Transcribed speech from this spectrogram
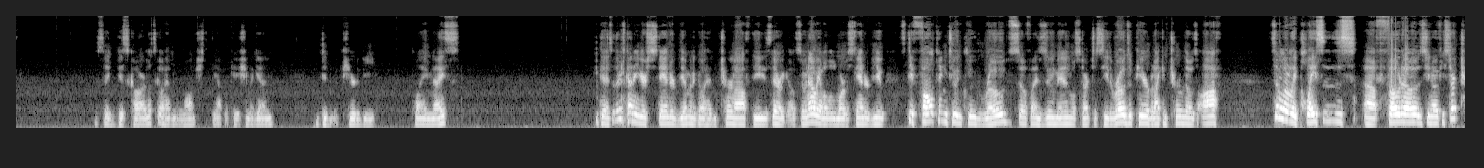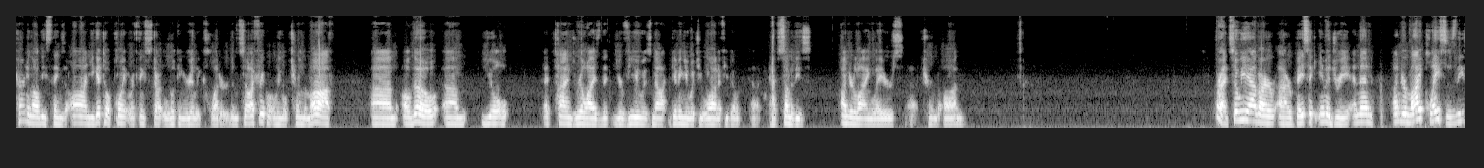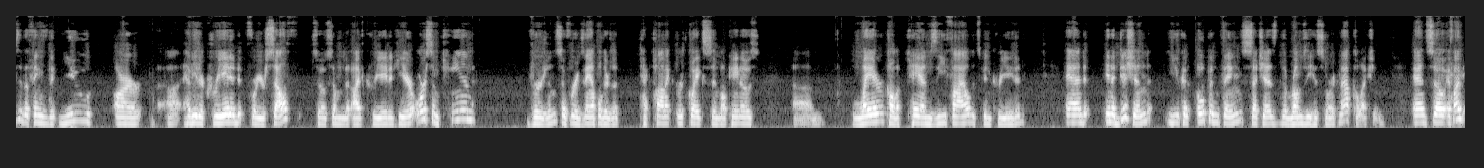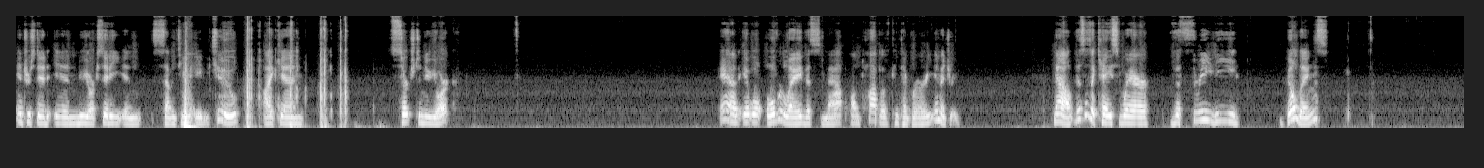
Let's say discard. Let's go ahead and launch the application again. It didn't appear to be playing nice. Okay, so there's kind of your standard view. I'm going to go ahead and turn off these. There we go. So now we have a little more of a standard view. Defaulting to include roads. So if I zoom in, we'll start to see the roads appear, but I can turn those off. Similarly, places, uh, photos, you know, if you start turning all these things on, you get to a point where things start looking really cluttered. And so I frequently will turn them off, um, although um, you'll at times realize that your view is not giving you what you want if you don't uh, have some of these underlying layers uh, turned on. All right, so we have our, our basic imagery, and then under My Places, these are the things that you are uh, have either created for yourself, so some that I've created here, or some canned versions. So for example, there's a tectonic earthquakes and volcanoes um, layer called a KMZ file that's been created. And in addition, you can open things such as the Rumsey Historic Map Collection. And so if I'm interested in New York City in 1782, I can search to New York. And it will overlay this map on top of contemporary imagery. Now, this is a case where the 3D buildings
